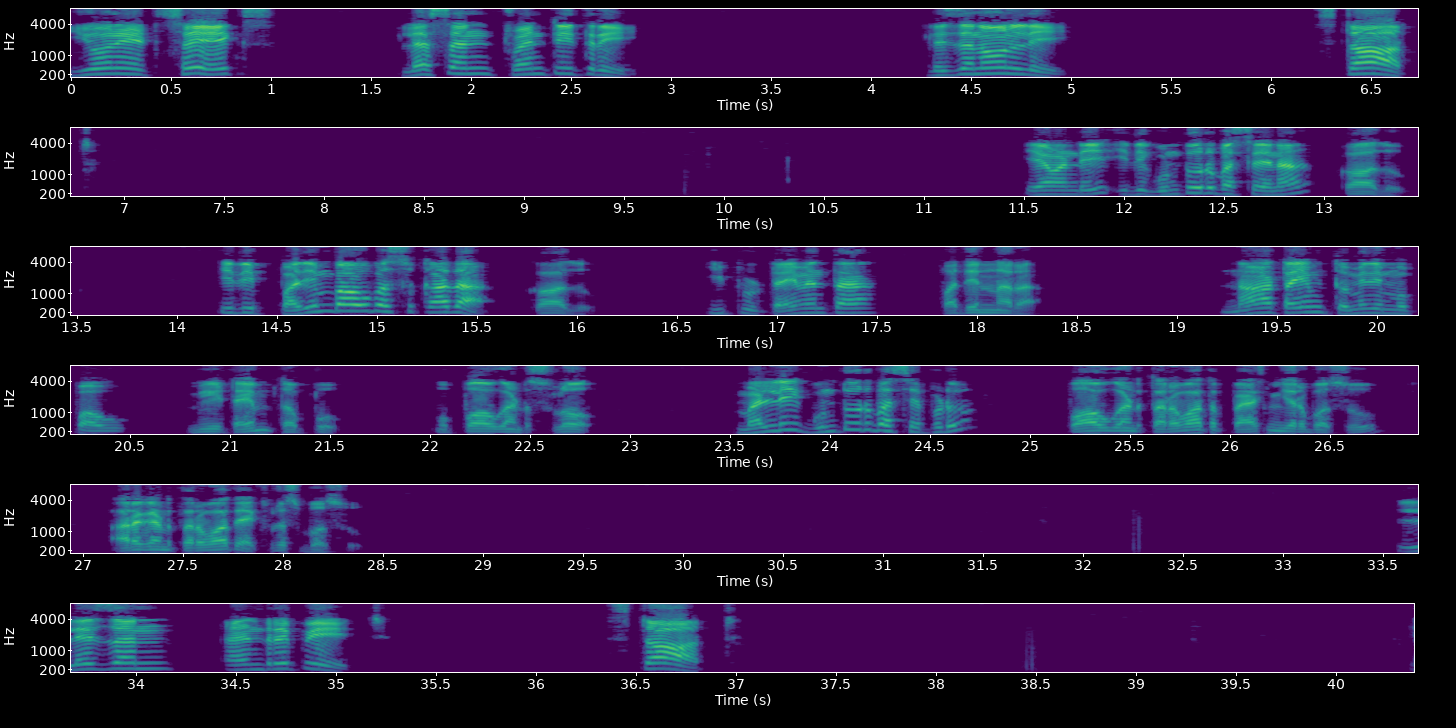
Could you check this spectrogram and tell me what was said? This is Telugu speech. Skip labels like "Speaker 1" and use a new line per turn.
Unit 6, Lesson 23. Listen only. Start. ఏమండి? ఇది గుంటూరు బస్సేనా?
కాదు.
ఇది పదింబావు బస్సు కాదా?
కాదు.
ఇప్పుడు టైం ఎంత?
పదిన్నర.
నా టైం తొమ్మిది ముప్పావు.
మీ టైం తప్పు. ముప్పావు గంట స్లో.
మళ్ళీ గుంటూరు బస్ ఎప్పుడు?
పావు గంట తర్వాత ప్యాసింజర్ బస్సు అరగంట తర్వాత express bus.
Listen and repeat start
